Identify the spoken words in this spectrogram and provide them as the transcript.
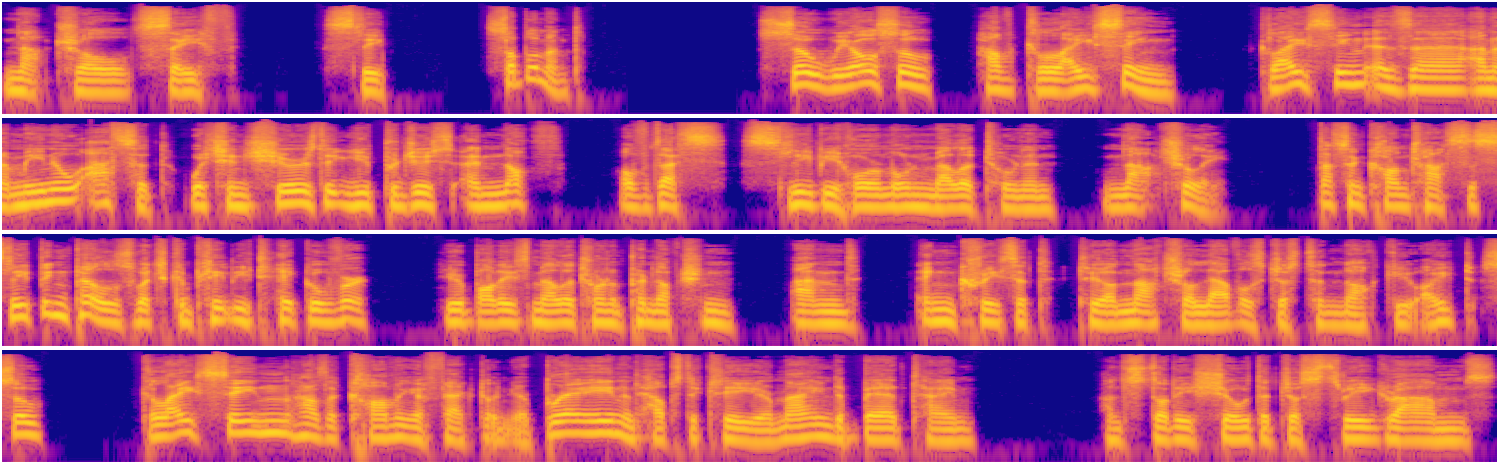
natural, safe sleep supplement. So we also have glycine Glycine is a, an amino acid which ensures that you produce enough of this sleepy hormone melatonin naturally. That's in contrast to sleeping pills, which completely take over your body's melatonin production and increase it to unnatural levels just to knock you out. So glycine has a calming effect on your brain. It helps to clear your mind at bedtime. And studies show that just three grams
